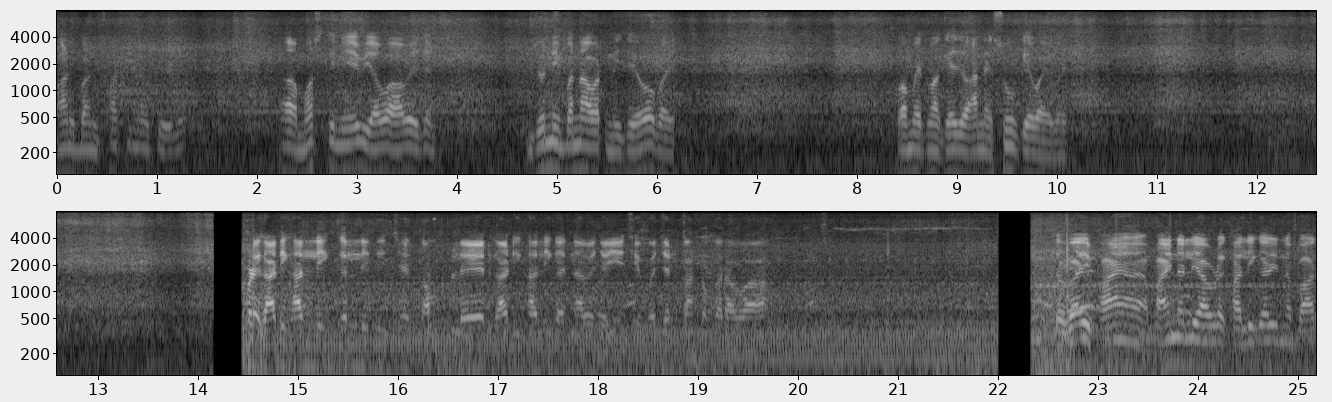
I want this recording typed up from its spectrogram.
પાણી બાણી છાંટી નાખ્યું છે. હા મસ્તીની એવી હવા આવે છે. જૂની બનાવટની છે હો ભાઈ. કોમેન્ટમાં કહેજો આને શું કહેવાય ભાઈ. આપણે ગાડી ખાલી કરી લીધી છે કમ્પ્લેટ. ગાડી ખાલી કરીને હવે જઈએ છીએ વજન કાંટો કરાવવા. તો ભાઈ ફાઇનલી આપણે ખાલી કરીને બહાર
